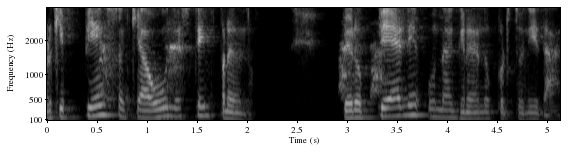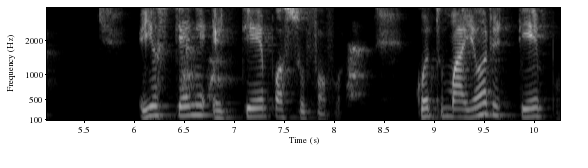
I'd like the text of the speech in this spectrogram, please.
porque pensam que aún é temprano, pero perdem uma grande oportunidade. Eles têm o tempo a seu favor. Quanto maior o tempo,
